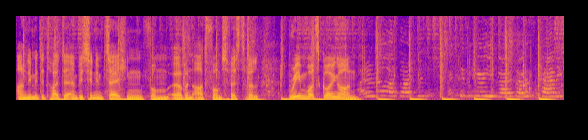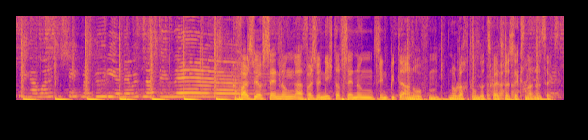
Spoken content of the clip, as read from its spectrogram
Unlimited heute ein bisschen im Zeichen vom Urban Art Forms Festival. Reem, what's going on? Falls wir, auf Sendung, äh, falls wir nicht auf Sendung sind, bitte anrufen. 0800 226 996.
